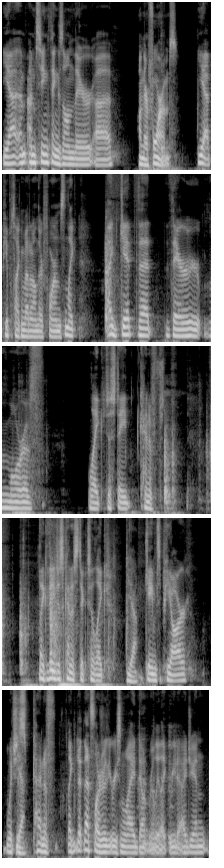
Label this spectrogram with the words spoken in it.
yeah, I'm I'm seeing things on their uh, On their forums, yeah, people talking about it on their forums, and like, I get that they're more of like just a kind of like they just kind of stick to like yeah, games PR, which is Yeah. kind of like th- that's largely the reason why I don't really like read IGN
